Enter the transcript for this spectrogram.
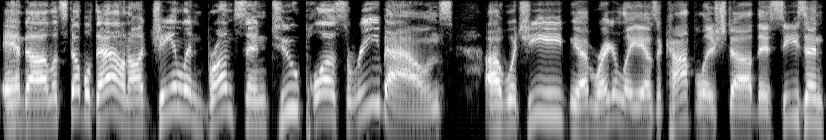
And uh, let's double down on Jalen Brunson, two plus rebounds, uh, which he regularly has accomplished uh, this season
